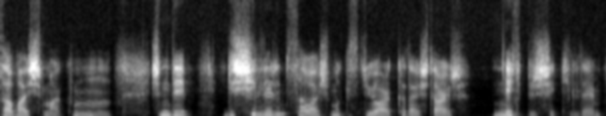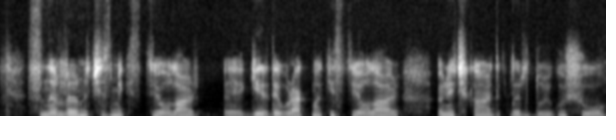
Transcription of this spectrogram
Savaşmak. Hmm. Şimdi dişillerim savaşmak istiyor arkadaşlar. Net bir şekilde. Sınırlarını çizmek istiyorlar. E, geride bırakmak istiyorlar. Öne çıkardıkları duygu şu.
